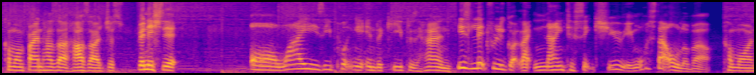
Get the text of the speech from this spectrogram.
Come on, find Hazard. Hazard just finished it. Oh, why is he putting it in the keeper's hand? He's literally got like 96 shooting. What's that all about? Come on.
